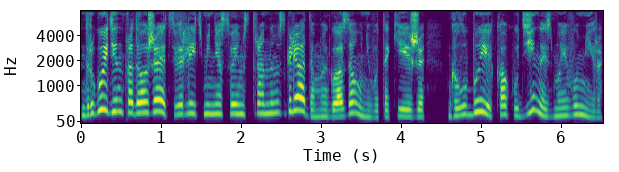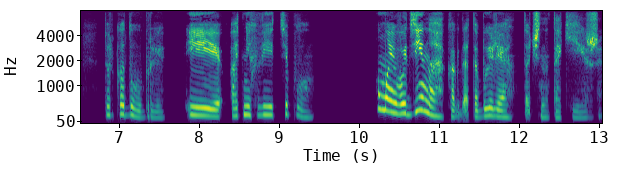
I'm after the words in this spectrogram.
Другой Дин продолжает сверлить меня своим странным взглядом, и глаза у него такие же голубые, как у Дина из моего мира, только добрые, и от них веет теплом. У моего Дина когда-то были точно такие же.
